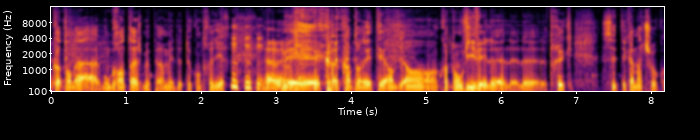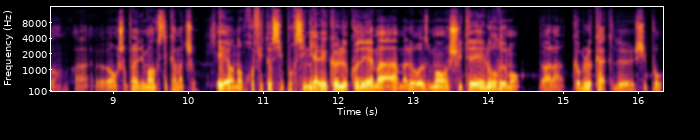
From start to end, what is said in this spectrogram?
quand on a mon grand âge me permet de te contredire, Ah, mais quand, quand on était en, quand on vivait le, truc, c'était Camacho quoi. En championnat du Maroc, c'était Camacho. Et on en profite aussi pour signaler que le CODM a malheureusement chuté lourdement. Voilà, comme le CAC de Chippo.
